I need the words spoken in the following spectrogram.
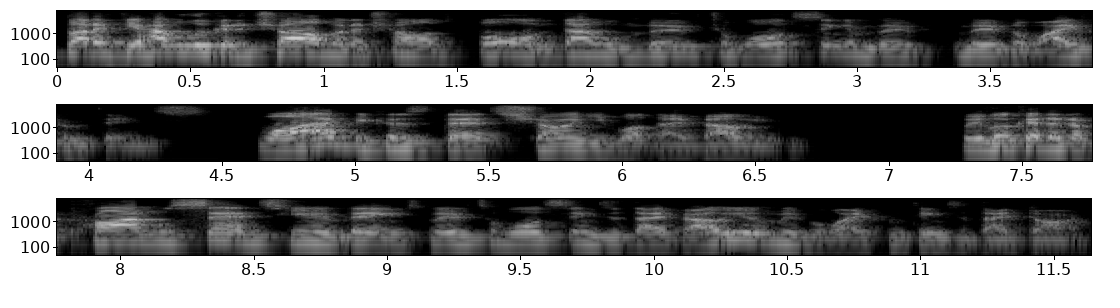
but if you have a look at a child when a child's born, they will move towards things and move move away from things. Why? Because that's showing you what they value. We look at it a primal sense, human beings move towards things that they value and move away from things that they don't.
